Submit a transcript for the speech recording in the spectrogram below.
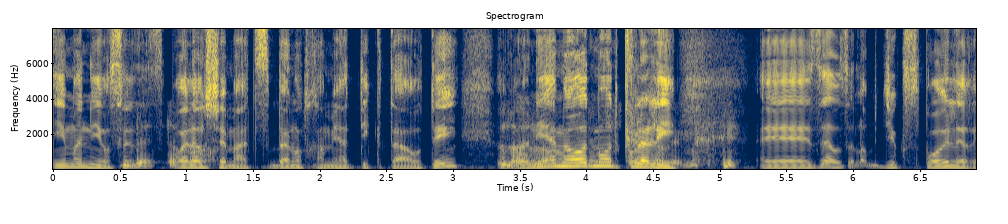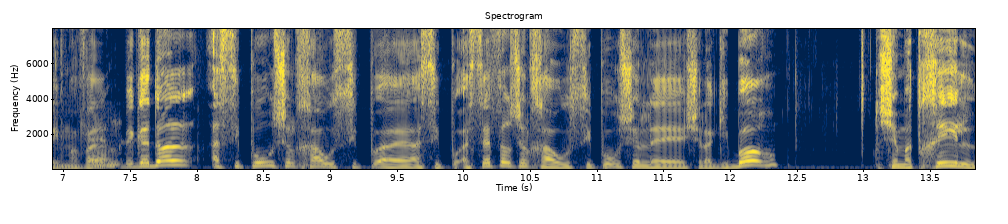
אם אני עושה בטח. ספוילר שמעצבן אותך, מיד תקטע אותי, אבל לא, אני אהיה לא, מאוד מאוד כללי. uh, זהו, זה לא בדיוק ספוילרים, אבל כן. בגדול הסיפור שלך הוא סיפור, אה, הסיפור, הספר שלך הוא סיפור של, אה, של הגיבור, שמתחיל...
